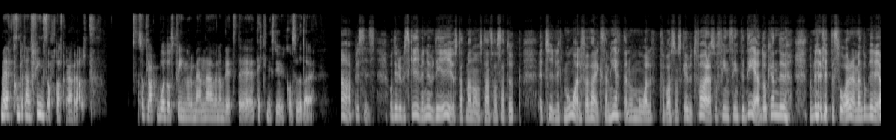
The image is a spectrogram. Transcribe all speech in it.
Men rätt kompetens finns oftast överallt. Såklart både hos kvinnor och män, även om det är ett eh, tekniskt yrke och så vidare. Ja, precis. Och det du beskriver nu det är ju just att man någonstans har satt upp ett tydligt mål för verksamheten och mål för vad som ska utföras. Och finns inte det, då, kan du, då blir det lite svårare. Men då blir det, ja,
